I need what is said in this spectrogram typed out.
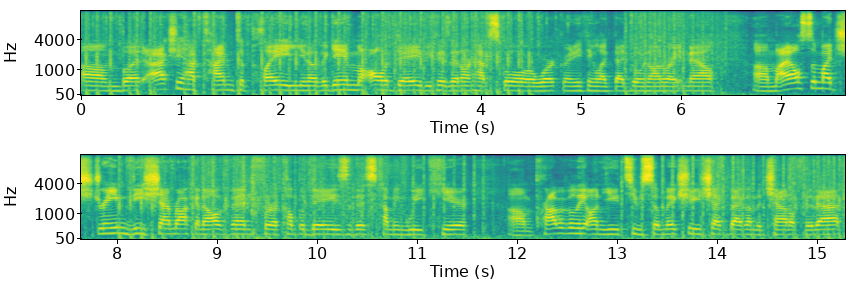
Um, but I actually have time to play, you know, the game all day because I don't have school or work or anything like that going on right now. Um, I also might stream the Shamrock and Awe event for a couple days this coming week here. Um, probably on YouTube, so make sure you check back on the channel for that.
